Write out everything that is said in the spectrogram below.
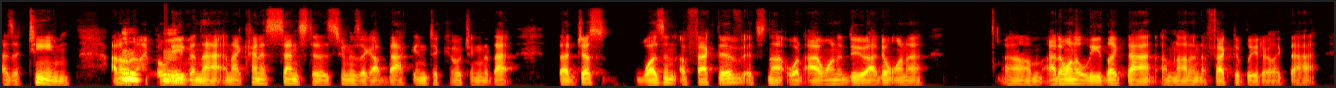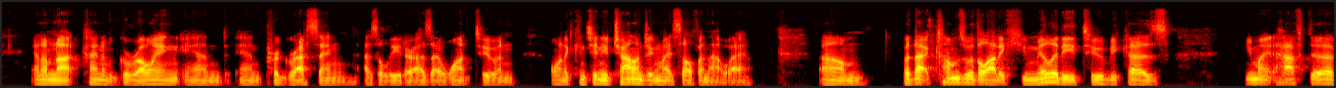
as a team. I don't really mm-hmm. believe in that, and I kind of sensed it as soon as I got back into coaching that that that just wasn't effective. It's not what I want to do. I don't want to. Um, I don't want to lead like that. I'm not an effective leader like that, and I'm not kind of growing and and progressing as a leader as I want to, and I want to continue challenging myself in that way. Um, but that comes with a lot of humility too, because you might have to,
